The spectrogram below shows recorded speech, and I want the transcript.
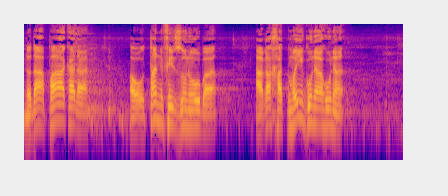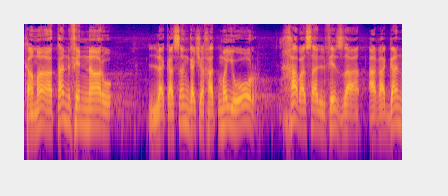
نو دا پاکه ده او تنفي ذنوبه هغه ختمی ګناهونه کما تنفی النار لکه څنګه چې ختمی اور خبس الفزه هغه ګن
